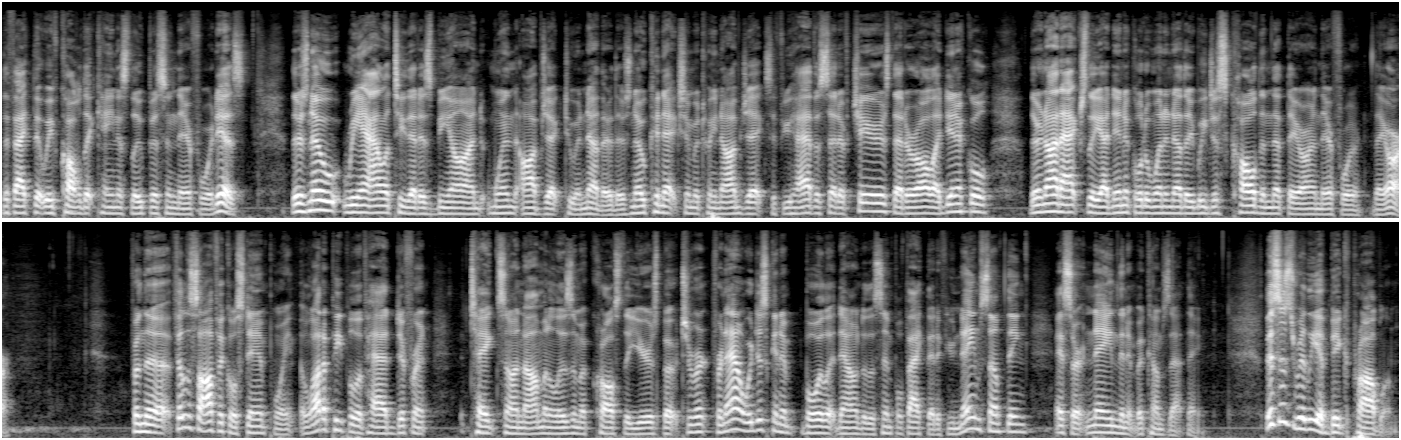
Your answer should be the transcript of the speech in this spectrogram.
the fact that we've called it Canis lupus and therefore it is. There's no reality that is beyond one object to another. There's no connection between objects. If you have a set of chairs that are all identical, they're not actually identical to one another. We just call them that they are, and therefore they are. From the philosophical standpoint, a lot of people have had different takes on nominalism across the years, but to, for now, we're just going to boil it down to the simple fact that if you name something a certain name, then it becomes that thing. This is really a big problem,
